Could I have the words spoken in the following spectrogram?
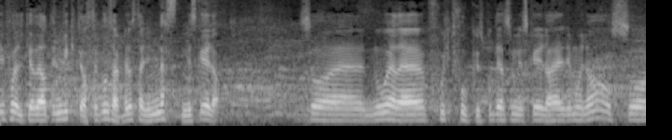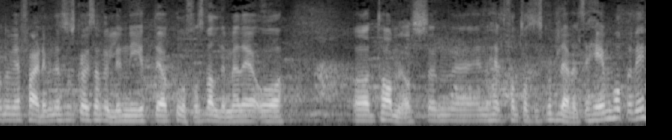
i forhold til det at den viktigste konserten er den nesten vi skal gjøre. Så eh, nå er det fullt fokus på det som vi skal gjøre her i morgen. Og så når vi er ferdig med det, så skal vi selvfølgelig nyte det og kose oss veldig med det. Og, og ta med oss en, en, helt fantastisk opplevelse hjem, håper vi.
